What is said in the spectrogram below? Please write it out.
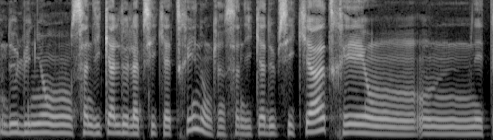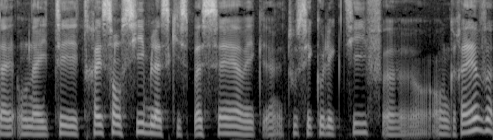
de l'Union syndicale de la psychiatrie, donc un syndicat de psychiatres. Et on, on, est a, on a été très sensible à ce qui se passait avec euh, tous ces collectifs euh, en grève.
